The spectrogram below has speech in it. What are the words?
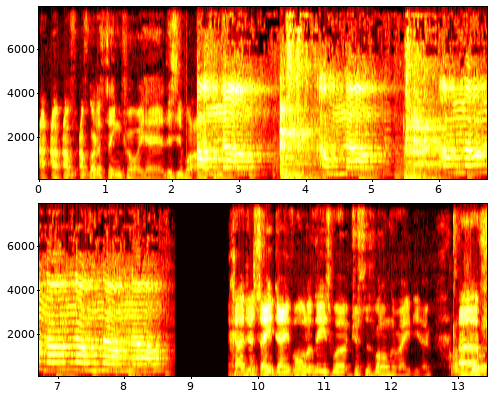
I, I, I've, I've got a thing for you here. This is what I. Oh no. Oh Can I just say, Dave, all of these work just as well on the radio. Um,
